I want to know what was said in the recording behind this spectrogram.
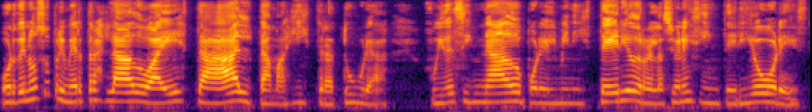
ordenó su primer traslado a esta alta magistratura, fui designado por el Ministerio de Relaciones Interiores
